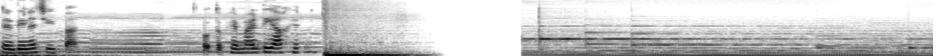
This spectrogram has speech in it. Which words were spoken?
कर देना चीप बात। वो तो फिर मर्द ही आखिर में। you.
